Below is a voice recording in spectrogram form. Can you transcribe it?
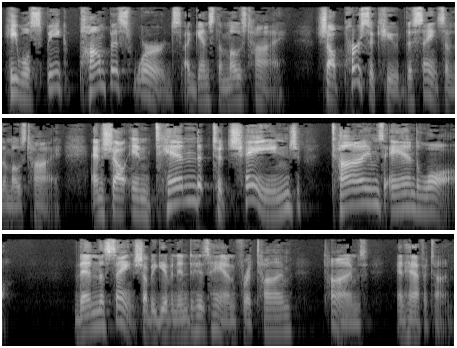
He will speak pompous words against the Most High, shall persecute the saints of the Most High, and shall intend to change times and law. Then the saints shall be given into his hand for a time, times, and half a time.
